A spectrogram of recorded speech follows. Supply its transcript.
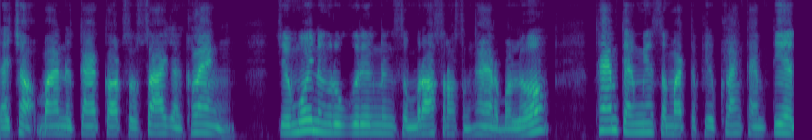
ដែលឆក់បាននឹងការកត់សរសើរយ៉ាងខ្លាំងជាមួយនឹងរូបរាងនិងសម្រស់ស្រស់សង្ហារបស់លោកថែមទាំងមានសមត្ថភាពខ្លាំងថែមទៀត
